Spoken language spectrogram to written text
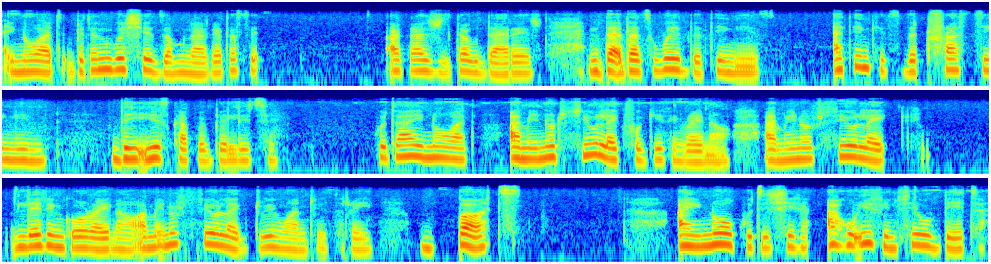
i know what? Beta ndingoshedza munhu akaita se akazviita kudhara izvi. That, that's where the thing is i think it's the trusting in the his capability kuti i know what i may not feel like forgiving right now i may not feel like letting go right now i may not feel like doing one two three but I know kuti chika I will even feel better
